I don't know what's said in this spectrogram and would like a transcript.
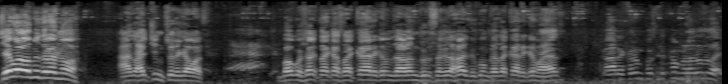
जय बाळा मित्रांनो. आज आहे चिंचोली गावात. बघू शकता कसा कार्यक्रम जाळण दूर संघ हळदी कुंकाचा कार्यक्रम आहे आज. कार्यक्रम फक्त कमळाचाच आहे.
